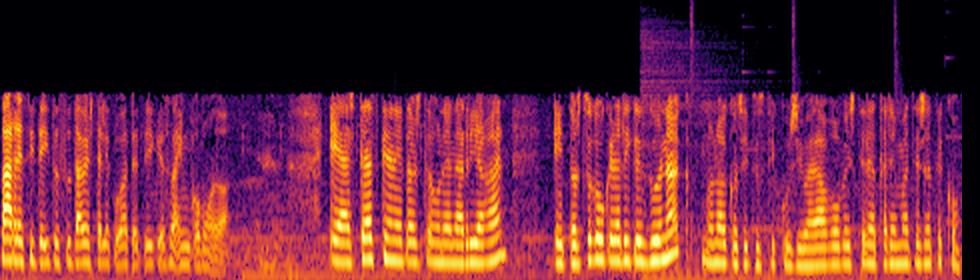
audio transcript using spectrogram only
parrez ite dituzuta beste leku batetik, ez da inkomodoa. E, azte azkenean eta ostegunean harriagan, etortzeko aukerarik ez duenak, non alko zituzte ikusi, badago beste dataren bat esateko?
